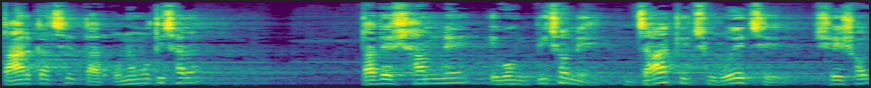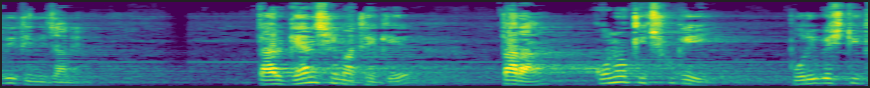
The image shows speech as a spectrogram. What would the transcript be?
তার কাছে তার অনুমতি ছাড়া? তাদের সামনে এবং পিছনে যা কিছু রয়েছে, সে সবই তিনি জানেন। তার জ্ঞান সীমা থেকে তারা কোনো কিছুকেই পরিবেষ্টিত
